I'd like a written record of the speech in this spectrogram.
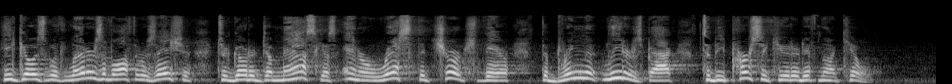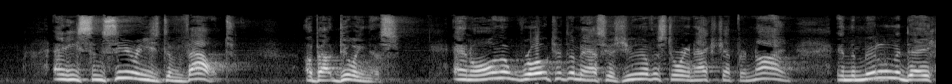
He goes with letters of authorization to go to Damascus and arrest the church there to bring the leaders back to be persecuted, if not killed. And he's sincere and he's devout about doing this. And on the road to Damascus, you know the story in Acts chapter 9, in the middle of the day,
